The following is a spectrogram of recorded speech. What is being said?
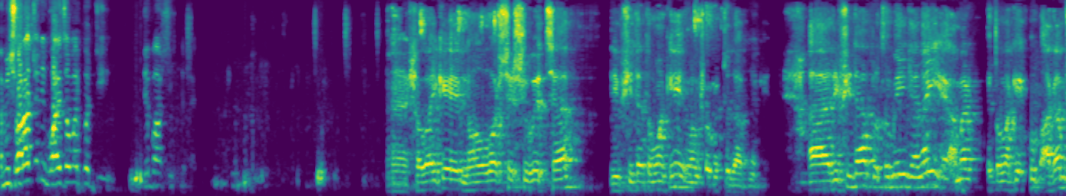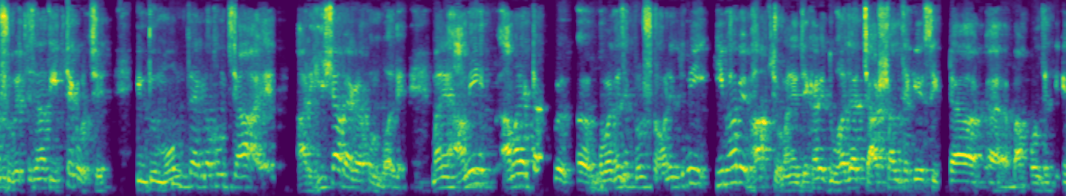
আমি সরাসরি ভয়েস ওভার করছি দেবাশিসকে হ্যাঁ, সবাইকে নববর্ষের শুভেচ্ছা দীপশিতা তোমাকে এবং সৌমিত্রদা আপনাকে। দীপশিতা প্রথমেই জানাই আমার তোমাকে খুব আগাম শুভেচ্ছা জানাতে ইচ্ছে করছে কিন্তু মন তো একরকম চায় আর হিসাব একরকম বলে। মানে আমি, আমার একটা তোমার কাছে প্রশ্ন মানে তুমি কীভাবে ভাবছ? মানে যেখানে দুহাজার চার সাল থেকে সিটটা বামপন্থের দিকে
